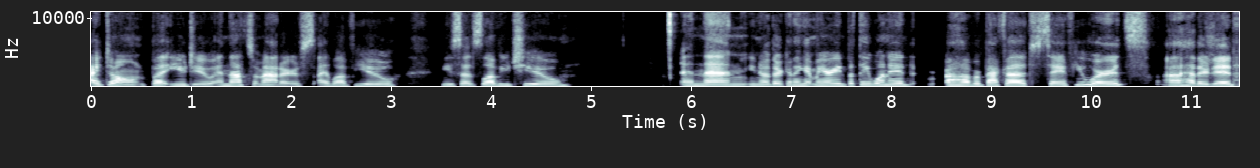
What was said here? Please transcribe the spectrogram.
I don't, but you do. And that's what matters. I love you. He says, Love you too. And then, you know, they're going to get married, but they wanted uh, Rebecca to say a few words. Uh, Heather did.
